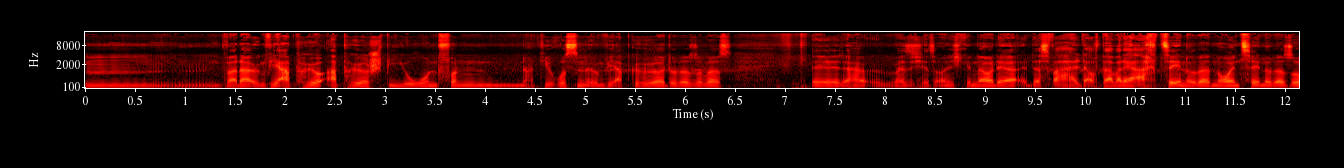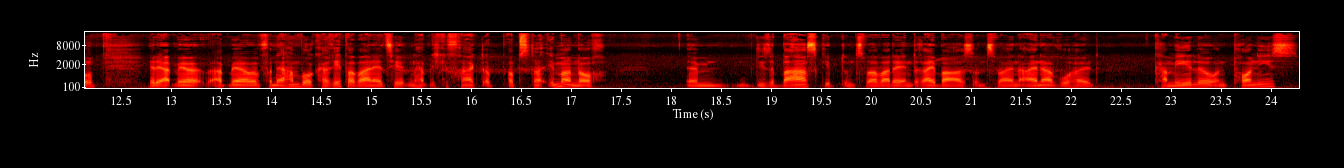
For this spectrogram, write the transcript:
mh, mm, war da irgendwie Abhör, Abhörspion von, hat die Russen irgendwie abgehört oder sowas. Äh, da weiß ich jetzt auch nicht genau. Der, das war halt auch, da war der 18 oder 19 oder so. Ja, der hat mir, hat mir von der Hamburger Reeperbahn erzählt und hat mich gefragt, ob es da immer noch ähm, diese Bars gibt. Und zwar war der in drei Bars. Und zwar in einer, wo halt Kamele und Ponys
